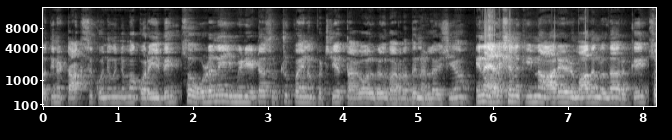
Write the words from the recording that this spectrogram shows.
பத்தின டாக்ஸ் கொஞ்சம் கொஞ்சமா குறையுது. ஸோ உடனே இமீடியட்டா சுற்றுப்பயணம் பற்றிய தகவல்கள் வர்றது நல்ல விஷயம். ஏன்னா எலெக்ஷனுக்கு இன்னும் ஆறு ஏழு மாதங்கள் தான் இருக்கு. ஸோ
